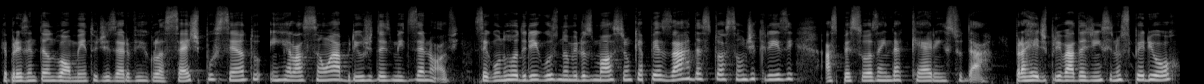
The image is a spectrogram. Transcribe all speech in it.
representando um aumento de 0,7% em relação a abril de 2019. Segundo Rodrigo, os números mostram que, apesar da situação de crise, as pessoas ainda querem estudar. Para a rede privada de ensino superior,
